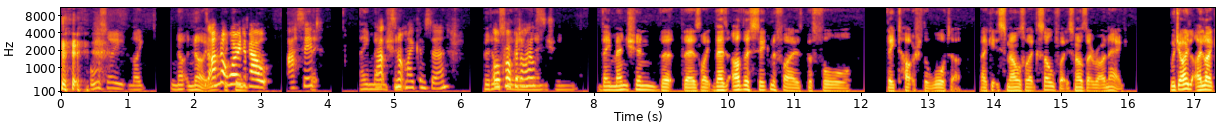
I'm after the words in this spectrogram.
also, like, no, no. I'm not worried about acid. They That's mention, not my concern. but or also they crocodiles. mention- They mention that there's like there's other signifiers before they touch the water. Like it smells like sulfur. It smells like rotten egg, which I I like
